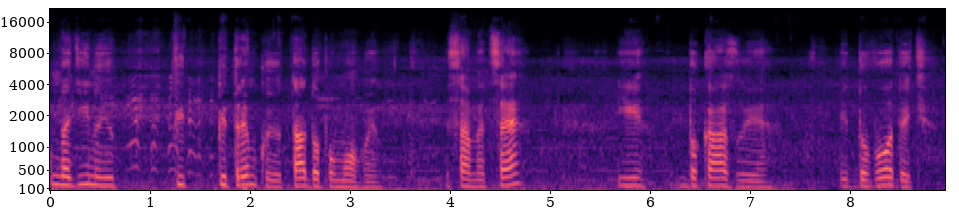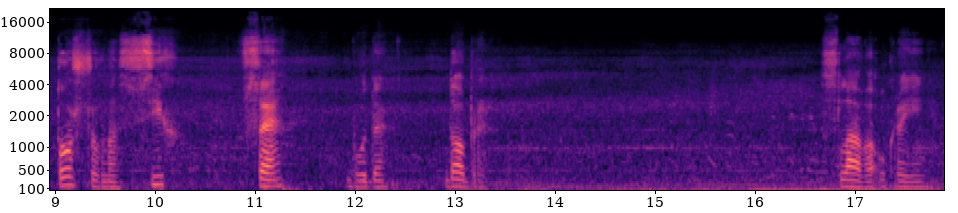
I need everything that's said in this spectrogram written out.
надійною під, підтримкою та допомогою. І саме це і доказує і доводить то, що в нас всіх все буде добре. Слава Україні!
